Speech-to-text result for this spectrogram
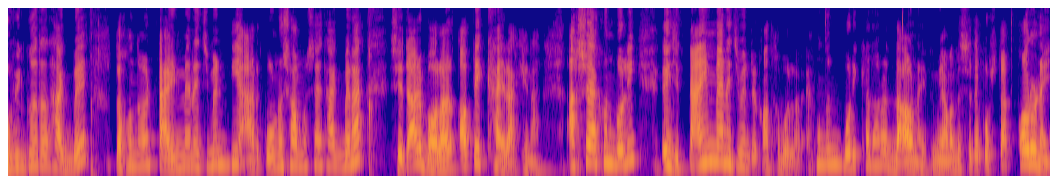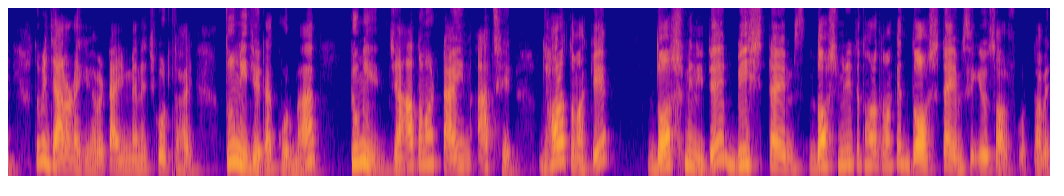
অভিজ্ঞতা থাকবে, তখন তোমার টাইম ম্যানেজমেন্ট নিয়ে আর কোনো সমস্যায় থাকবে না, সেটা আর বলার অপেক্ষায় রাখে না। আসো এখন বলি, এই যে টাইম ম্যানেজমেন্টের কথা বললাম, এখন তুমি পরীক্ষা ধরো, দাও নাই, তুমি আমাদের সাথে কোর্সটা করো নাই, তুমি জানো না কীভাবে টাইম ম্যানেজ করতে হয়, তুমি যেটা করবা, তুমি যা তোমার টাইম আছে, ধরো তোমাকে দশ মিনিটে বিশ টাইম দশ মিনিটে ধরো তোমাকে দশটা এমসিকিউ সলভ করতে হবে।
